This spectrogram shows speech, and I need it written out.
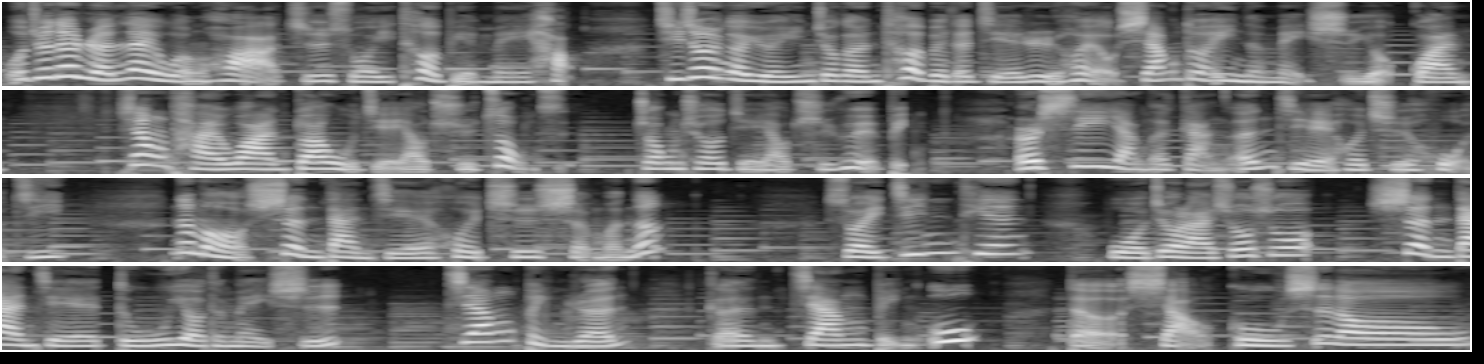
我觉得人类文化之所以特别美好，其中一个原因就跟特别的节日会有相对应的美食有关。像台湾端午节要吃粽子，中秋节要吃月饼，而西洋的感恩节会吃火鸡。那么圣诞节会吃什么呢？所以今天。我就来说说圣诞节独有的美食——姜饼人跟姜饼屋的小故事喽。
